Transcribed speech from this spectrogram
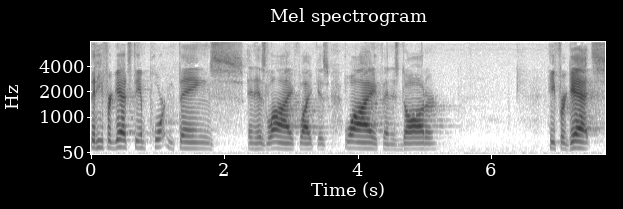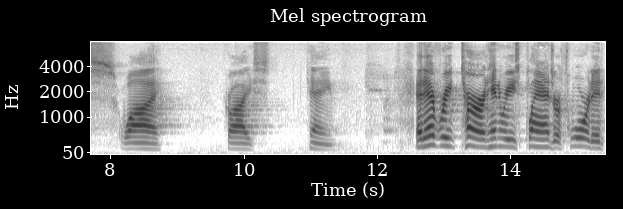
that he forgets the important things in his life, like his wife and his daughter. He forgets why Christ came. At every turn, Henry's plans are thwarted,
